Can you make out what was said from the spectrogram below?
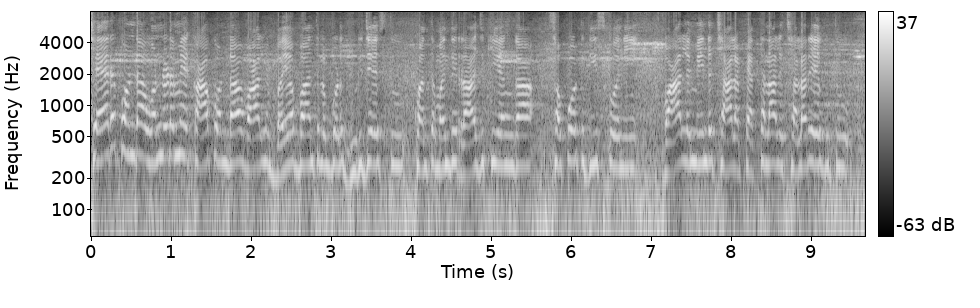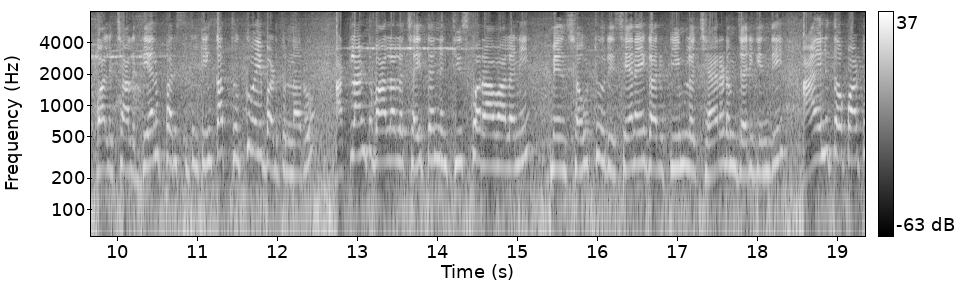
చేరకుండా ఉండడమే కాకుండా వాళ్ళని భయభ్రాంతులకు కూడా గురి చేస్తూ కొంతమంది రాజకీయంగా సపోర్ట్ తీసుకొని వాళ్ళ మీద చాలా పెత్తనాలు చెలరేగుతూ వాళ్ళు చాలా దీన పరిస్థితులకి ఇంకా తొక్కువేయబడుతున్నారు. అట్లాంటి వాళ్ళలో చైతన్యం తీసుకురావాలని మేము చౌటూరి సేనయ్య గారి టీంలో చేరడం జరిగింది. ఆయనతో పాటు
